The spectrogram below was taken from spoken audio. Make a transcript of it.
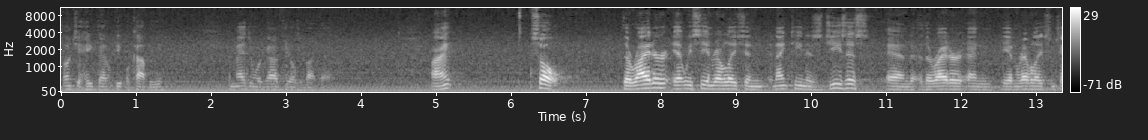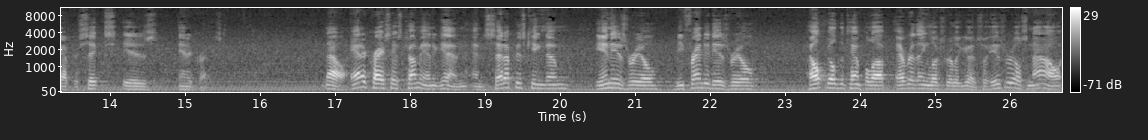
Don't you hate that when people copy you? Imagine what God feels about that. All right? So, the writer that we see in Revelation 19 is Jesus, and the writer in, in Revelation chapter 6 is Antichrist. Now, Antichrist has come in again and set up his kingdom in Israel, befriended Israel, helped build the temple up. Everything looks really good. So Israel's now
